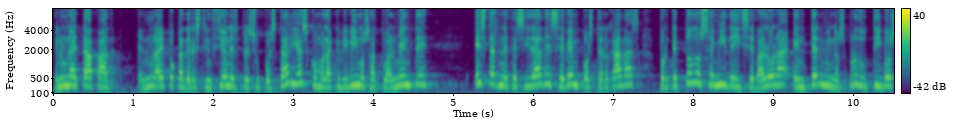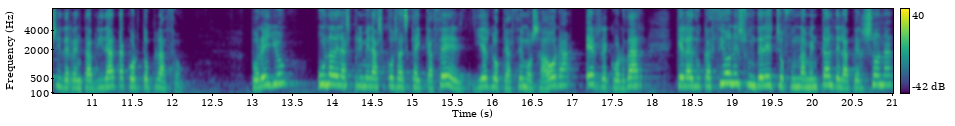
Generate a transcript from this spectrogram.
En una, etapa, en una época de restricciones presupuestarias como la que vivimos actualmente, estas necesidades se ven postergadas porque todo se mide y se valora en términos productivos y de rentabilidad a corto plazo. Por ello, una de las primeras cosas que hay que hacer, y es lo que hacemos ahora, es recordar que la educación es un derecho fundamental de la persona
